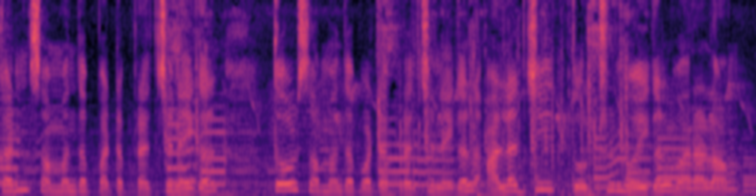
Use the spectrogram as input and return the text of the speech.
கண் சம்பந்தப்பட்ட பிரச்சனைகள் தோல் சம்பந்தப்பட்ட பிரச்சனைகள் அலர்ஜி தொற்று நோய்கள் வரலாம்.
